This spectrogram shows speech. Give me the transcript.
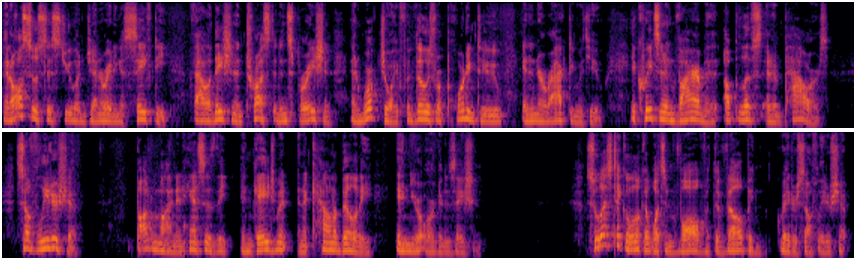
it also assists you in generating a safety, validation, and trust and inspiration and work joy for those reporting to you and interacting with you. It creates an environment that uplifts and empowers. Self leadership, bottom line, enhances the engagement and accountability in your organization. So let's take a look at what's involved with developing greater self leadership.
